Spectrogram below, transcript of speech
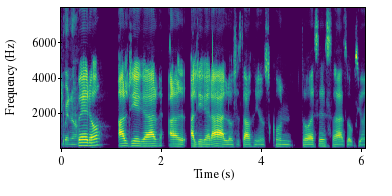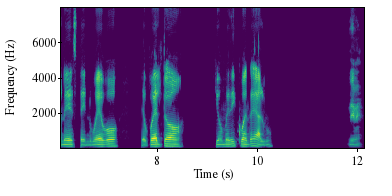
Bueno, Pero al llegar, al, al llegar a los Estados Unidos con todas esas opciones de nuevo, de vuelto, yo me di cuenta de algo. dime.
